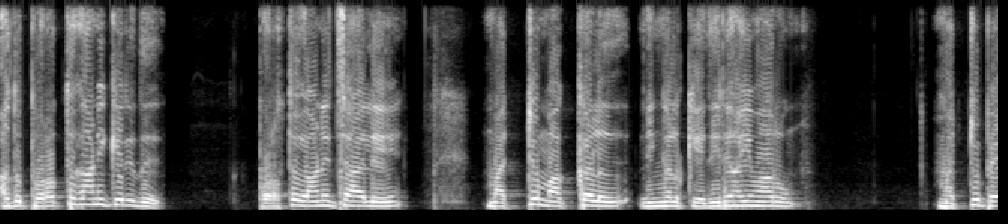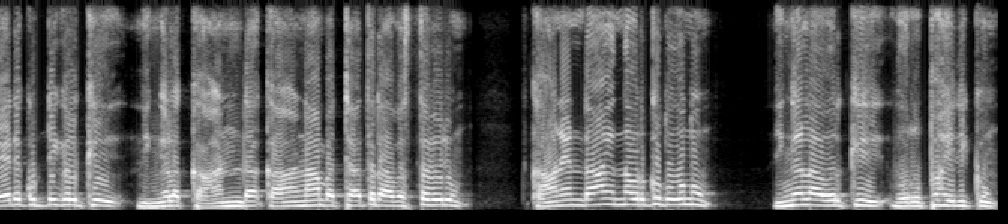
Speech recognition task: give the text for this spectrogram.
അത് പുറത്ത് കാണിക്കരുത്. പുറത്ത് കാണിച്ചാൽ മറ്റു മക്കൾ നിങ്ങൾക്കെതിരായി മാറും. മറ്റു പേരക്കുട്ടികൾക്ക് നിങ്ങളെ കാണ്ട കാണാൻ പറ്റാത്തൊരവസ്ഥ വരും. കാണണ്ട എന്നവർക്ക് തോന്നും. നിങ്ങൾ അവർക്ക് വെറുപ്പായിരിക്കും.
